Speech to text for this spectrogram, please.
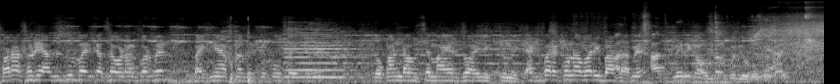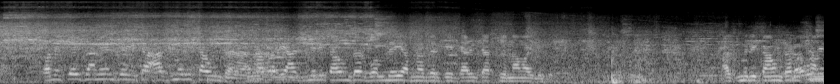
সরাসরি আজিজুল ভাইয়ের কাছে অর্ডার করবেন। বাইক নিয়ে আপনাদেরকে পৌঁছে দেবে। দোকানটা হচ্ছে মায়ের দোয়া ইলেকট্রনিক্স একবারে কোনাবাড়ি বাজার। আজমে- আজমেরি কাউন্টার করে হবে ভাই অনেকেই জানেন যে এটা আজমেরি কাউন্টার হ্যাঁ, হ্যাঁ। আজমেরি কাউন্টার বললেই আপনাদেরকে গাড়িটা আসলে নামাই দেবে। আজমেরি কাউন্টারের সামনে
